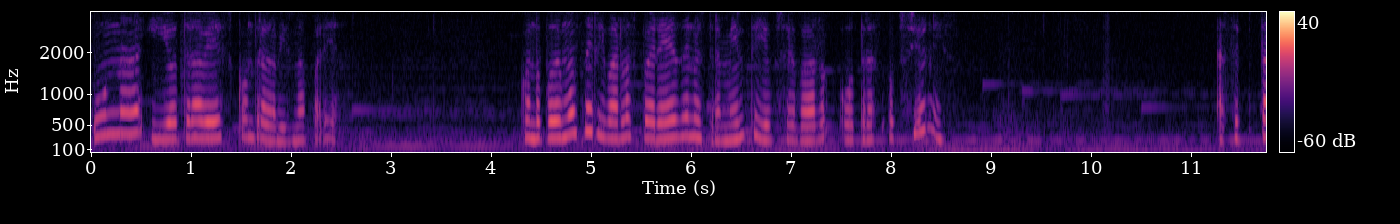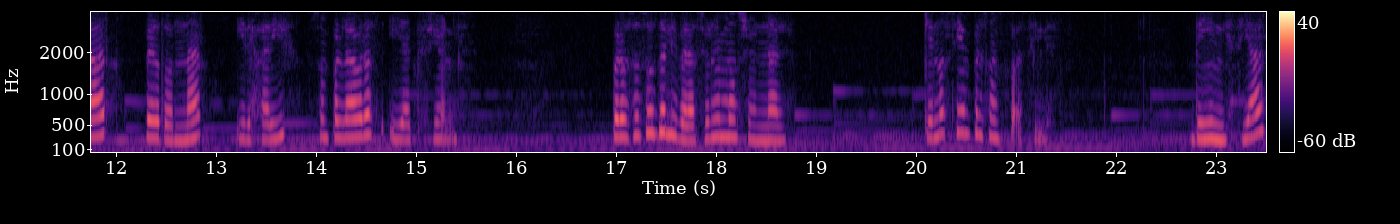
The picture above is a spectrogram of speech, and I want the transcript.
una y otra vez contra la misma pared. Cuando podemos derribar las paredes de nuestra mente y observar otras opciones. Aceptar, perdonar y dejar ir son palabras y acciones. Procesos de liberación emocional que no siempre son fáciles de iniciar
